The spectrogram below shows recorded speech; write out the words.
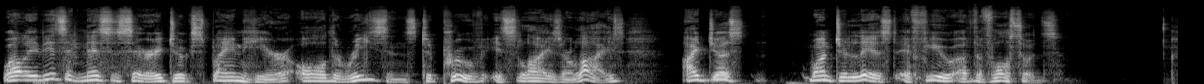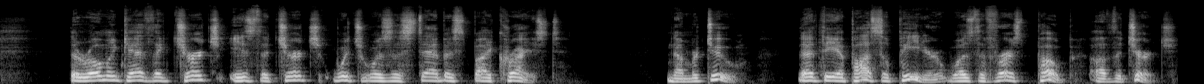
While it isn't necessary to explain here all the reasons to prove its lies are lies, I just want to list a few of the falsehoods. The Roman Catholic Church is the church which was established by Christ. Number two, that the Apostle Peter was the first pope of the church.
